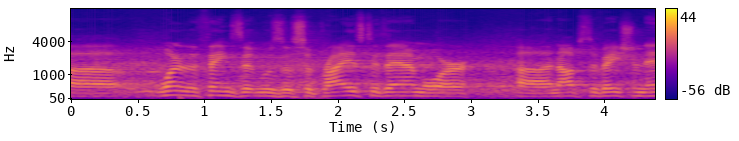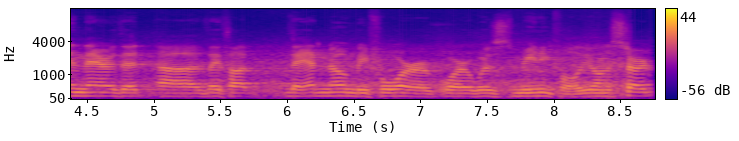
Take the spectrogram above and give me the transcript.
uh, one of the things that was a surprise to them or uh, an observation in there that uh, they thought they hadn't known before or, or, was meaningful. You want to start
